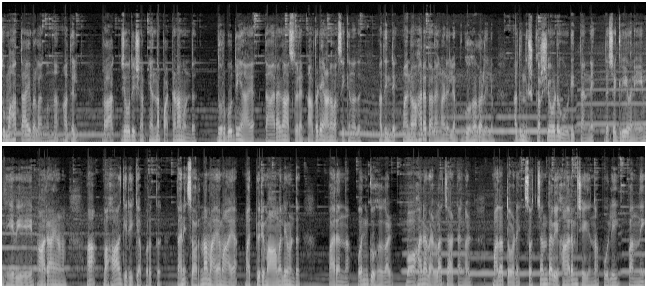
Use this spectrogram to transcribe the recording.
സുമഹത്തായി വിളങ്ങുന്ന അതിൽ പ്രാഗ്ജ്യോതിഷം എന്ന പട്ടണമുണ്ട്. ദുർബുദ്ധിയായ താരകാസുരൻ അവിടെയാണ് വസിക്കുന്നത്. അതിന്റെ മനോഹര തടങ്ങളിലും ഗുഹകളിലും അത് നിഷ്കർഷയോടുകൂടി തന്നെ ദശഗ്രീവനെയും ദേവിയെയും ആരായണം. ആ മഹാഗിരിക്കപ്പുറത്ത് തനി സ്വർണമയമായ മറ്റൊരു മാമലയുണ്ട് പരന്ന പൊൻഗുഹകൾ മോഹന വെള്ളച്ചാട്ടങ്ങൾ മതത്തോടെ സ്വച്ഛന്ത വിഹാരം ചെയ്യുന്ന പുലി പന്നി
